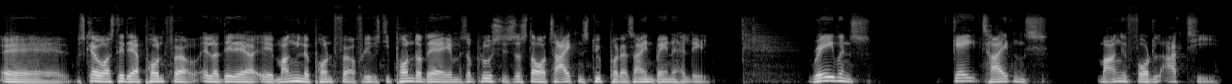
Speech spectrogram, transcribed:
Øh, beskrev også det der punt før, eller det der øh, manglende punt før, fordi hvis de punter der, jamen, så pludselig så står Titans dybt på deres egen banehalvdel. Ravens gav Titans mange fordelagtige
